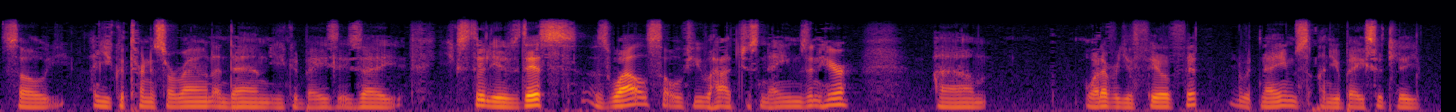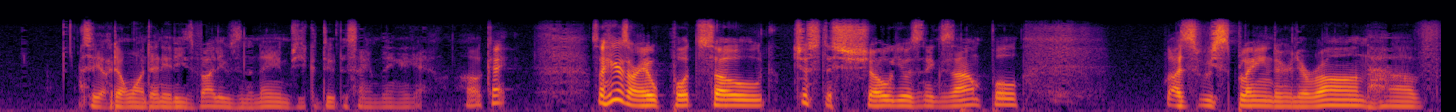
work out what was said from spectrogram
So you could turn this around and then you could basically say you can still use this as well. So if you had just names in here um, whatever you feel fit with names and you basically say I don't want any of these values in the names you could do the same thing again. Okay. So here's our output. So just to show you as an example as we explained earlier on have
